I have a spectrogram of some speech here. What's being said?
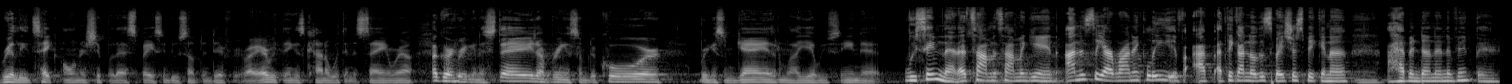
really take ownership of that space and do something different. Right? Everything is kind of within the same realm. Agree. I'm bringing a stage, I'm bringing some decor, bringing some games. And I'm like, yeah, we've seen that. We've seen that at time and time again. Honestly, ironically, if I, I think I know the space you're speaking of, I haven't done an event there.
